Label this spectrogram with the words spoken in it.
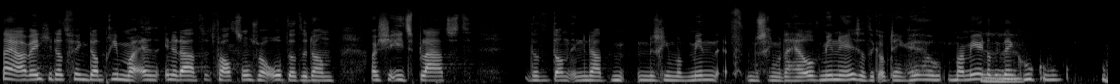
Nou ja, weet je, dat vind ik dan prima. Maar en inderdaad, het valt soms wel op dat er dan, als je iets plaatst, dat het dan inderdaad misschien wat minder, misschien wat de helft minder is. Dat ik ook denk, "Hé, maar meer dat ik Mhm. denk, hoe, hoe, hoe,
